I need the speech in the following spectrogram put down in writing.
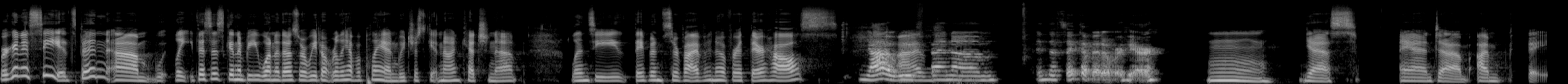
We're gonna see. It's been um like this is gonna be one of those where we don't really have a plan. We're just getting on, catching up. Lindsay, they've been surviving over at their house. Yeah, we've I've- been um in the thick of it over here. Mm, yes, and um, I'm eh,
